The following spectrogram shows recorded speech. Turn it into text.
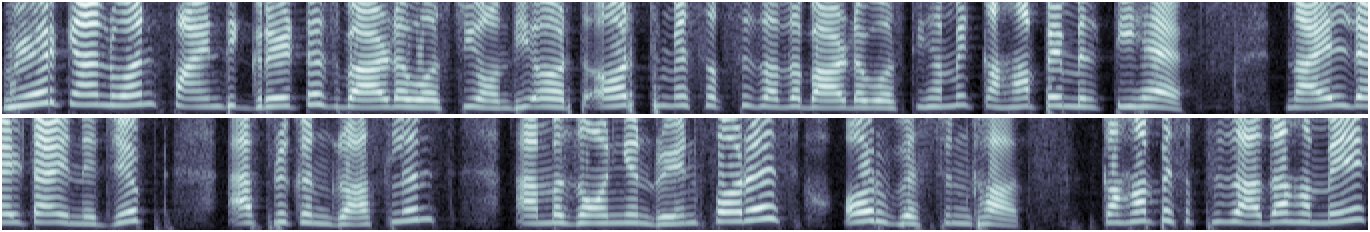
where can one find the greatest biodiversity on the earth earth में सबसे ज़्यादा बायोडाइवर्सिटी हमें कहाँ पे मिलती है? Nile delta in Egypt African grasslands Amazonian rain forest और वेस्टर्न घाट्स कहाँ पे सबसे ज़्यादा हमें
